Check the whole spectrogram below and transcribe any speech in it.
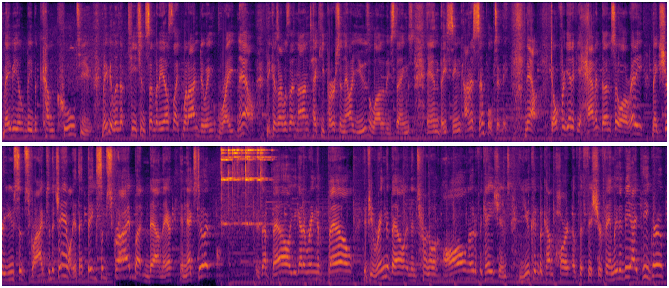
Maybe it'll be become cool to you. Maybe you'll end up teaching somebody else like what I'm doing right now. Because I was that non-techie person now I use a lot of these things and they seem kind of simple to me. Now don't forget if you haven't done so already make sure you subscribe to the channel. Hit that big subscribe button down there. And next to it there's a bell. You got to ring the bell. If you ring the bell and then turn on all notifications you can become part of the Fisher family the VIP group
